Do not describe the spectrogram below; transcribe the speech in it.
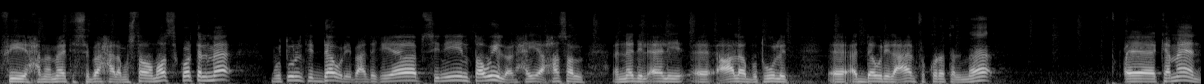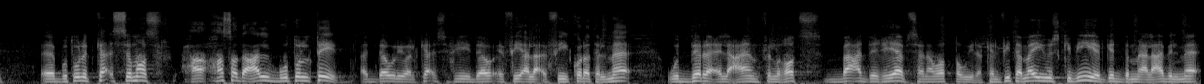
في حمامات السباحة على مستوى مصر. كرة الماء بطولة الدوري بعد غياب سنين طويلة. الحقيقة حصل النادي الأهلي آه، على بطولة آه، الدوري العام في كرة الماء. آه كمان بطولة كأس مصر. حصد على البطولتين الدوري والكأس في دو في في كرة الماء والدرع العام في الغطس بعد غياب سنوات طويلة. كان في تميز كبير جدا من ألعاب الماء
